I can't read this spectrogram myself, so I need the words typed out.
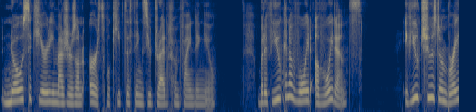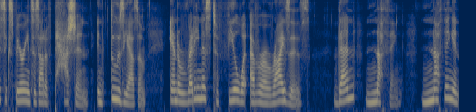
no security measures on earth will keep the things you dread from finding you. But if you can avoid avoidance, if you choose to embrace experiences out of passion, enthusiasm, and a readiness to feel whatever arises, then nothing, nothing in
